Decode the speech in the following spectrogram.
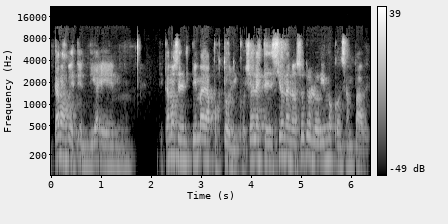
estamos, eh, estamos en el tema apostólico, ya la extensión a nosotros lo vimos con San Pablo,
